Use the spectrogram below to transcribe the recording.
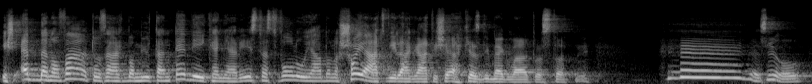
és ebben a változásban, miután tevékenyen részt vesz, valójában a saját világát is elkezdi megváltoztatni. Ez jó.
